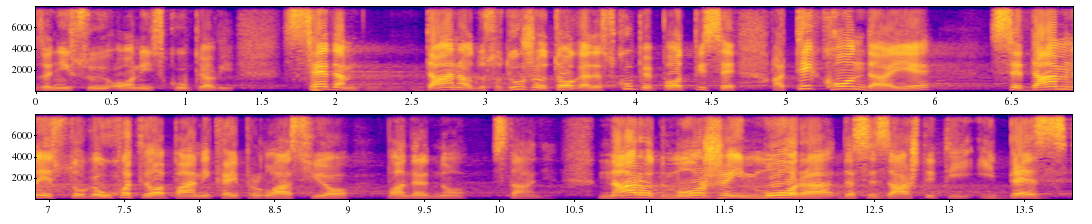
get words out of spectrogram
za njih su oni skupljali, sedam dana, odnosno duže od toga da skupe potpise, a tek onda je 17. uhvatila panika i proglasio vanredno stanje. Narod može i mora da se zaštiti i bez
